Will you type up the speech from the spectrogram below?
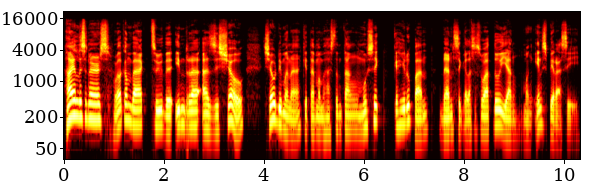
Hi listeners, welcome back to the Indra Aziz Show. Show di mana kita membahas tentang musik, kehidupan, dan segala sesuatu yang menginspirasi.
